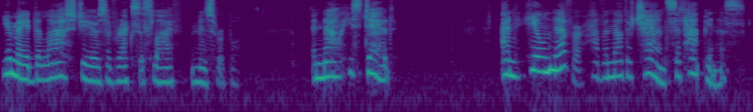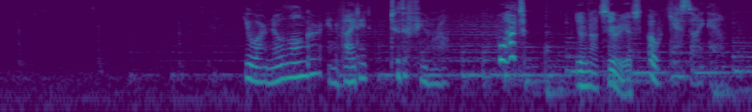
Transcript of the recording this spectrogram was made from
You made the last years of Rex's life miserable. And now he's dead. And he'll never have another chance at happiness. You are no longer invited to the funeral. What? You're not serious. Oh, yes, I am.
